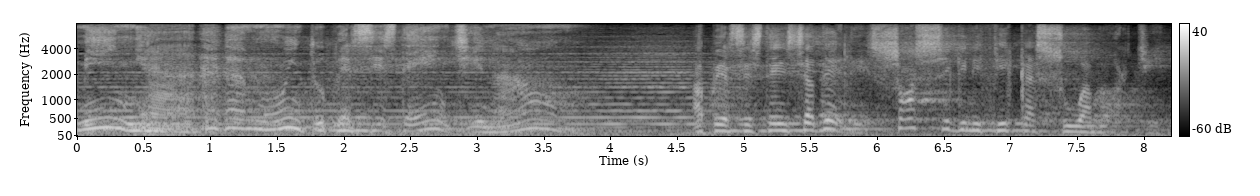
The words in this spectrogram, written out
Minha, é muito persistente, não? A persistência dele só significa sua morte.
